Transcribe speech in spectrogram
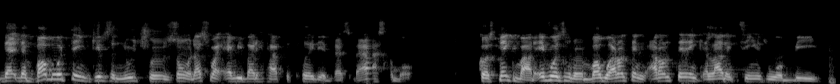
that the bubble thing gives a neutral zone. That's why everybody have to play their best basketball. Because think about it. If it wasn't a bubble, I don't think I don't think a lot of teams will be will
